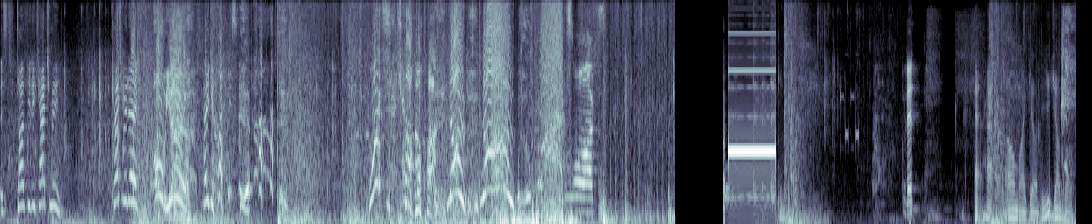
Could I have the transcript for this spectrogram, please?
it's time for you to catch me. Catch me, Nave. Oh yeah! Hey guys. what? Come on. No! No! What? What? I'm dead. Oh my god, did you jump off?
